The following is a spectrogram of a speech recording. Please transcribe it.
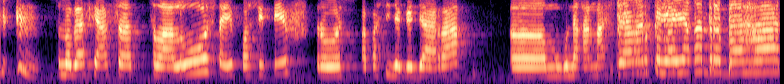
Semoga sehat selalu, stay positif, terus apa sih jaga jarak, eh, menggunakan masker, Jangan kebanyakan rebahan.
